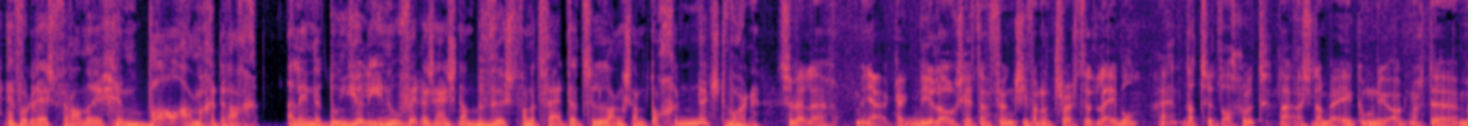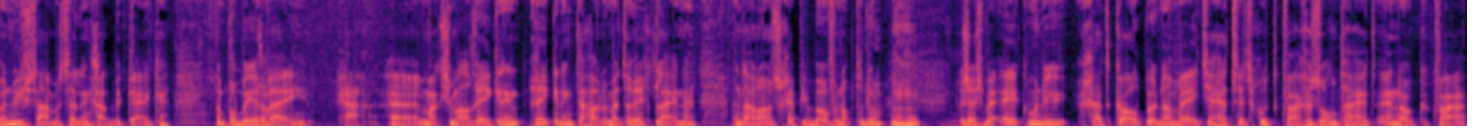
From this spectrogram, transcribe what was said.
en voor de rest verander ik geen bal aan mijn gedrag. Alleen dat doen jullie. In hoeverre zijn ze dan bewust van het feit... dat ze langzaam toch genutst worden? Ze willen, ja, kijk, biologisch heeft een functie van een trusted label. Hè, dat zit wel goed. Nou, als je dan bij Ecomenu ook nog de menu-samenstelling gaat bekijken, dan proberen wij ja, eh, maximaal rekening, rekening te houden met de richtlijnen en daar nou een schepje bovenop te doen. Dus als je bij Ecomenu gaat kopen, dan weet je het zit goed qua gezondheid en ook qua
